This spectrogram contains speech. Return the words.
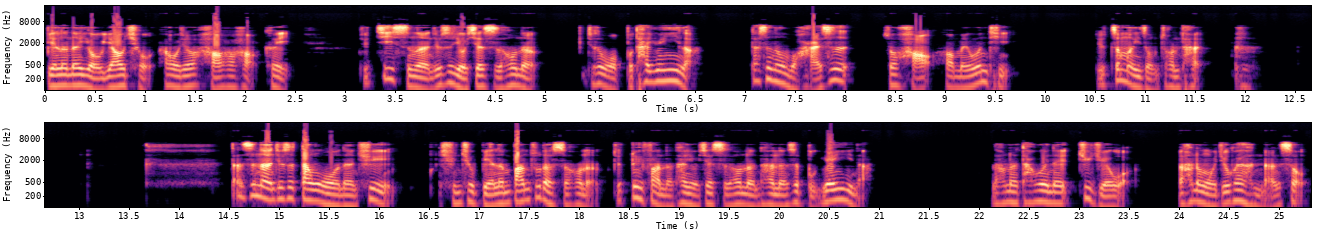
别人呢有要求，啊，我就好好好，可以。就即使呢，就是有些时候呢，就是我不太愿意了，但是呢，我还是说好好没问题，就这么一种状态。但是呢，就是当我呢去寻求别人帮助的时候呢，就对方呢，他有些时候呢，他呢是不愿意的，然后呢，他会呢拒绝我。然后呢，我就会很难受。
